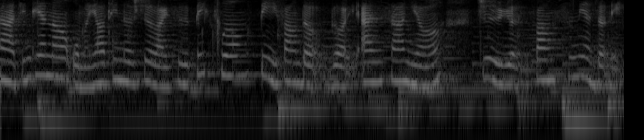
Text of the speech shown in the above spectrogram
那今天呢，我们要听的是来自 Big Fun 毕方的《g 安 a n s a n》，致远方思念的你。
